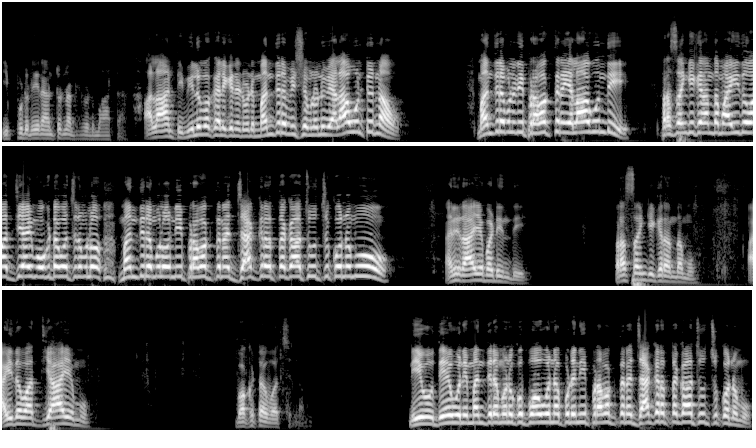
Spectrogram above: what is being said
ఇప్పుడు నేను అంటున్నటువంటి మాట. అలాంటి విలువ కలిగినటువంటి మందిరం విషయంలో నువ్వు ఎలా ఉంటున్నావు? మందిరంలో నీ ప్రవక్తన ఎలా ఉంది? ప్రసంగి గ్రంథం ఐదో అధ్యాయం ఒకటో వచనంలో మందిరంలో నీ ప్రవక్తన జాగ్రత్తగా చూచుకొనుము అని రాయబడింది. ప్రసంగి గ్రంథము ఐదవ అధ్యాయము ఒకటో వచనం. నీవు దేవుని మందిరమునకు పోవునప్పుడు నీ ప్రవక్తన జాగ్రత్తగా చూచుకొనుము.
